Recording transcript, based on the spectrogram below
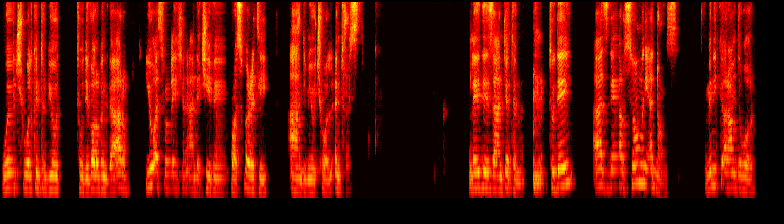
which will contribute to developing the Arab-US relation and achieving prosperity and mutual interest. Ladies and gentlemen, today, as there are so many unknowns, many around the world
